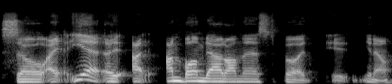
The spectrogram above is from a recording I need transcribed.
so I, yeah, I, I, I'm bummed out on this, but it, you know,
